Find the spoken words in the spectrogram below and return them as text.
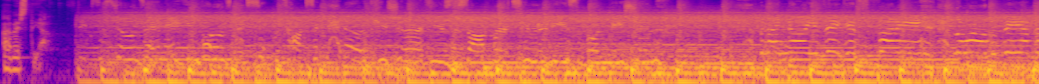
abestia. opportunities for nation But I know you think it's funny The world would be a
